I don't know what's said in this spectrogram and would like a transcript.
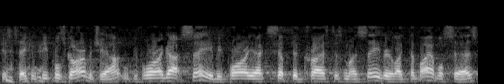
just taking people's garbage out before I got saved, before I accepted Christ as my Savior, like the Bible says.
